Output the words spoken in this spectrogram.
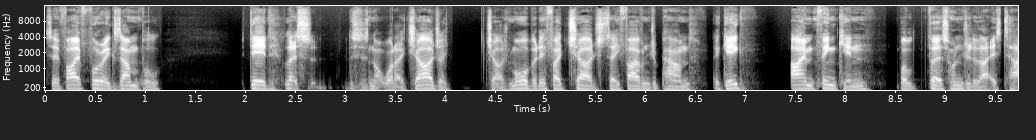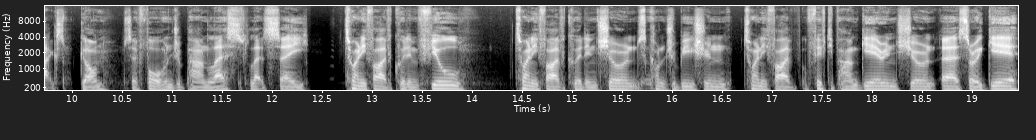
So if I, for example, did let's this is not what I charge. I charge more, but if I charge say five hundred pound a gig, I'm thinking, well, first hundred of that is tax gone, so four hundred pound less. Let's say twenty five quid in fuel, twenty five quid insurance contribution, 25 50 pound gear insurance, uh, sorry gear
